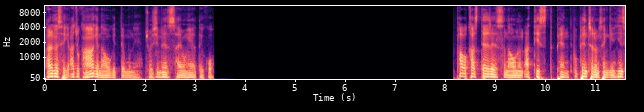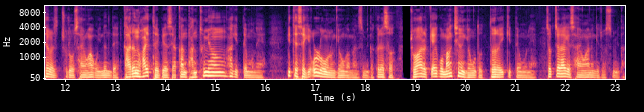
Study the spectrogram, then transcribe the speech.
밝은 색이 아주 강하게 나오기 때문에 조심해서 사용해야 되고 파버카스텔에서 나오는 아티스트 펜, 붓펜처럼 생긴 흰색을 주로 사용하고 있는데 다른 화이트에 비해서 약간 반투명하기 때문에 밑에 색이 올라오는 경우가 많습니다. 그래서 조화를 깨고 망치는 경우도 들어 있기 때문에 적절하게 사용하는 게 좋습니다.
